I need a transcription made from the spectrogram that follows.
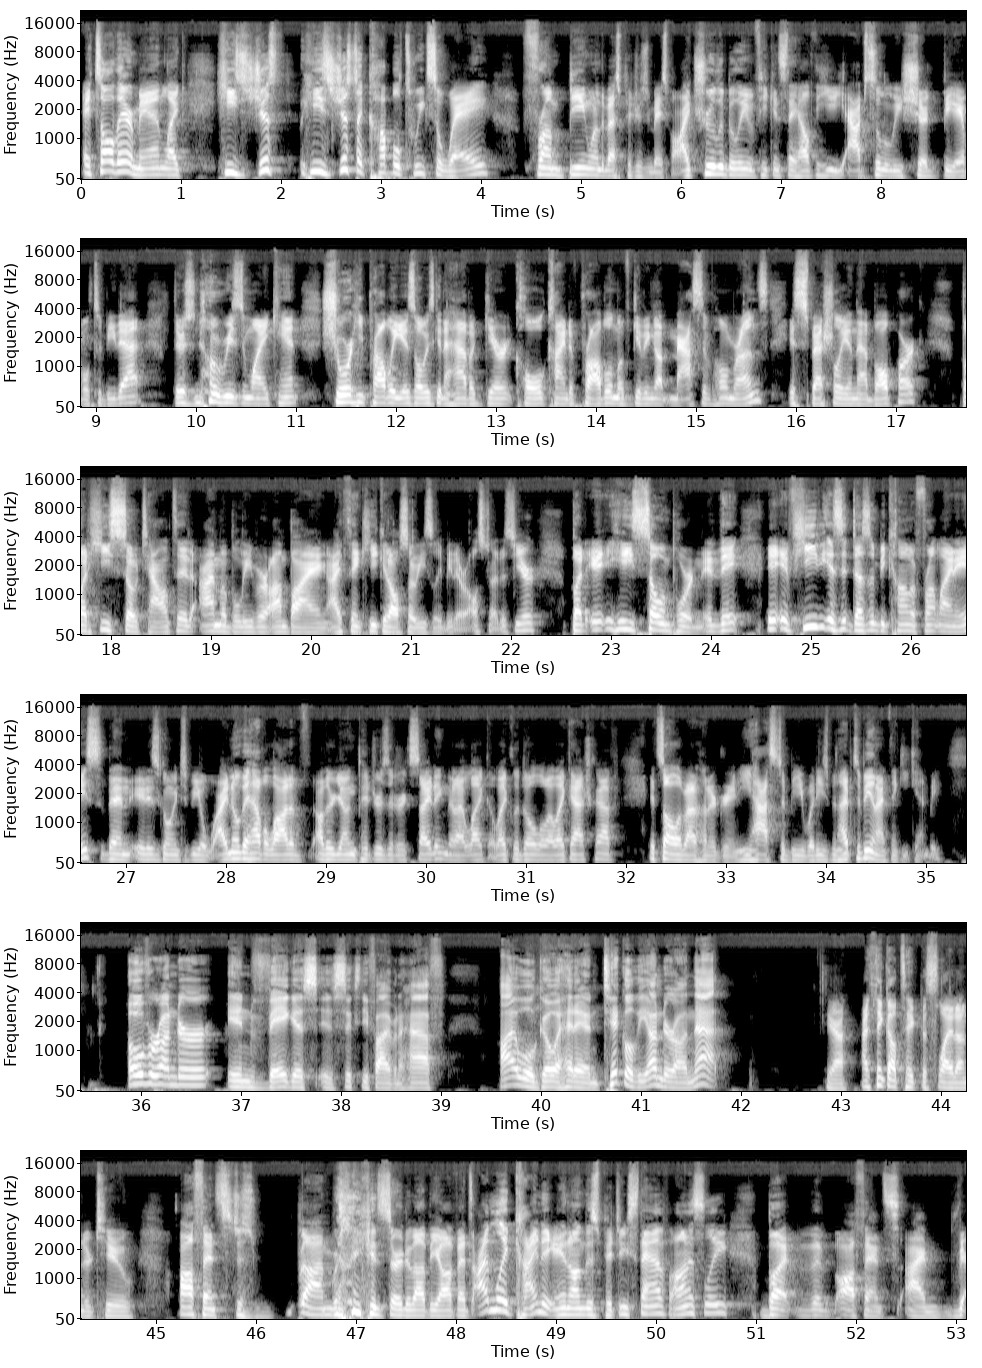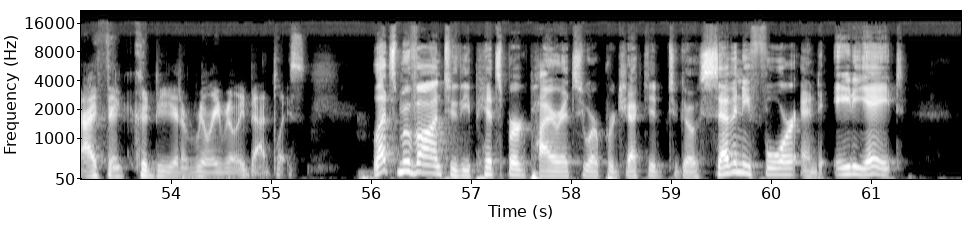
it's all there, man. Like he's just, he's just a couple tweaks away from being one of the best pitchers in baseball. I truly believe if he can stay healthy, he absolutely should be able to be that. There's no reason why he can't. Sure, he probably is always going to have a Gerrit Cole kind of problem of giving up massive home runs, especially in that ballpark but he's so talented. I'm a believer. I'm buying. I think he could also easily be their All Star this year. But it, he's so important. If they, if he is, it doesn't become a frontline ace, then it is going to be. A, I know they have a lot of other young pitchers that are exciting that I like. I like Lodolo. I like Ashcraft. It's all about Hunter Greene. He has to be what he's been hyped to be, and I think he can be. Over under in Vegas is 65 and a half. I will go ahead and tickle the under on that. Yeah, I think I'll take the slide under too. Offense just I'm really concerned about the offense. I'm like kind of in on this pitching staff, honestly, but the offense I'm I think could be in a really really bad place. Let's move on to the Pittsburgh Pirates who are projected to go 74 and 88,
